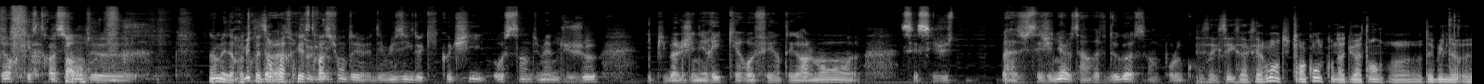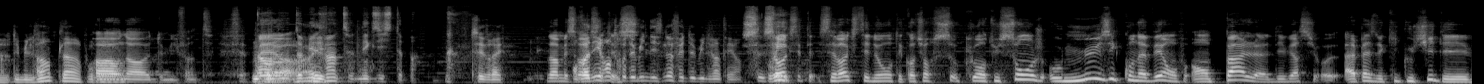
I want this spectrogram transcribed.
réorchestrations de non, mais de retrouver de l'orchestration des, des, musiques de Kikuchi au sein du même du jeu, et puis bah, le générique qui est refait intégralement, euh, c'est juste. Bah, c'est génial, c'est un rêve de gosse hein, pour le coup. C'est exactement, tu te rends compte qu'on a dû attendre 2000, euh, 2020 euh, là pour, Oh non, 2020. Non, 2020 n'existe pas. C'est vrai. Non, mais On va dire entre 2019 et 2021. C'est vrai que c'était une honte. Et quand tu, quand tu songes aux musiques qu'on avait en, en pâle des versions, à la place de Kikuchi, des,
